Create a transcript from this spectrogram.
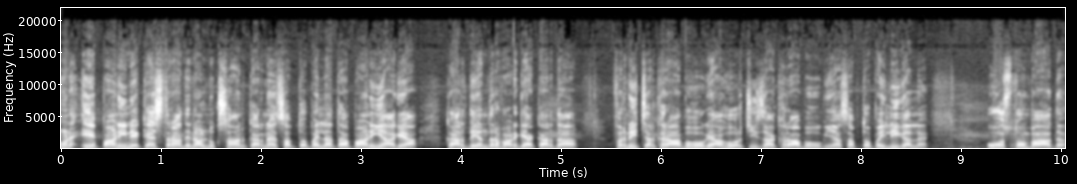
ਹੁਣ ਇਹ ਪਾਣੀ ਨੇ ਕਿਸ ਤਰ੍ਹਾਂ ਦੇ ਨਾਲ ਨੁਕਸਾਨ ਕਰਨਾ ਹੈ? ਸਭ ਤੋਂ ਪਹਿਲਾਂ ਤਾਂ ਪਾਣੀ ਆ ਗਿਆ, ਘਰ ਦੇ ਅੰਦਰ ਵੜ ਗਿਆ, ਘਰ ਦਾ ਫਰਨੀਚਰ ਖਰਾਬ ਹੋ ਗਿਆ, ਹੋਰ ਚੀਜ਼ਾਂ ਖਰਾਬ ਹੋ ਗਈਆਂ, ਸਭ ਤੋਂ ਪਹਿਲੀ ਗੱਲ ਹੈ। ਉਸ ਤੋਂ ਬਾਅਦ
